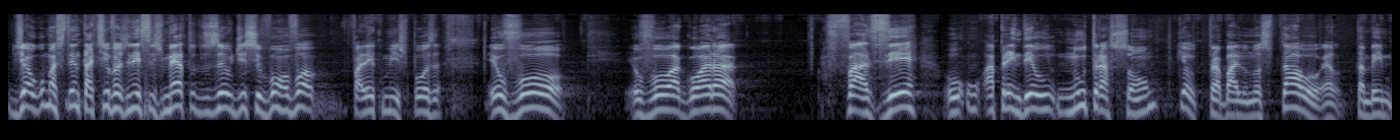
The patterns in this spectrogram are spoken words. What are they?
de algumas tentativas nesses métodos, eu disse, bom, eu vou, falei com minha esposa, eu vou, eu vou agora fazer, aprender no ultrassom, porque eu trabalho no hospital, ela também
